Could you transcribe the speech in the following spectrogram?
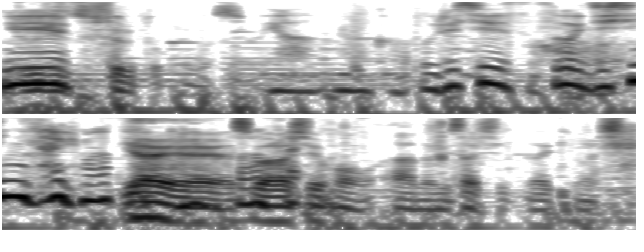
充実してると思いますよ。いやなんか嬉しいです。すごい自信になります。いやいやいや素晴らしいい本あの見させていただきました。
